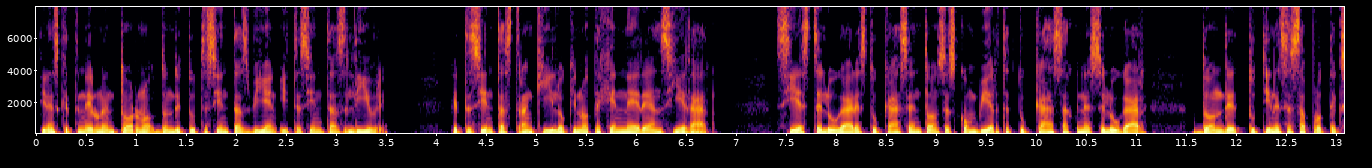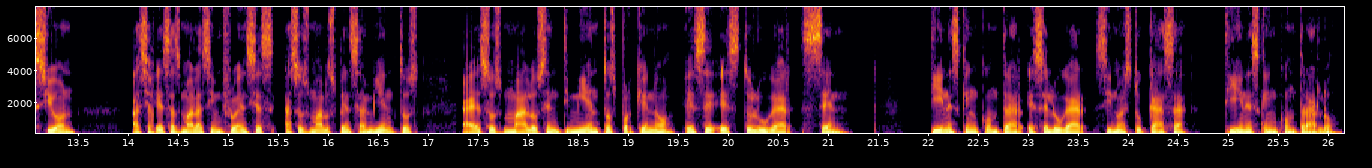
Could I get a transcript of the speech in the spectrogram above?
Tienes que tener un entorno donde tú te sientas bien y te sientas libre, que te sientas tranquilo, que no te genere ansiedad. Si este lugar es tu casa, entonces convierte tu casa en ese lugar donde tú tienes esa protección, hacia esas malas influencias, a esos malos pensamientos, a esos malos sentimientos, ¿por qué no? Ese es tu lugar zen. Tienes que encontrar ese lugar. Si no es tu casa, tienes que encontrarlo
